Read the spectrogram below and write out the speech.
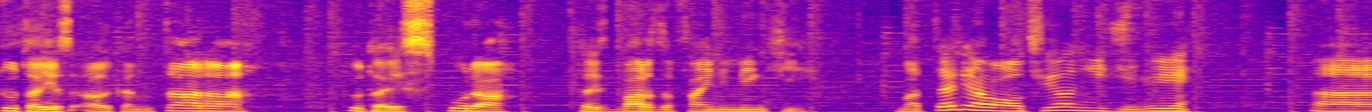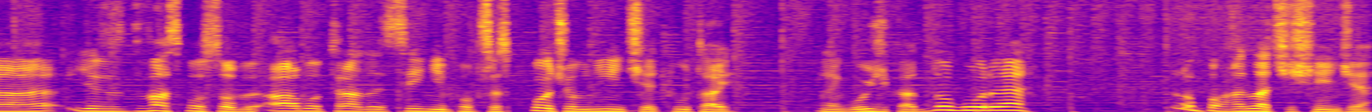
Tutaj jest alcantara, tutaj jest skóra. To jest bardzo fajny, miękki materiał, a otwieranie drzwi e, jest dwa sposoby. Albo tradycyjnie poprzez pociągnięcie tutaj guzika do góry, lub poprzez naciśnięcie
